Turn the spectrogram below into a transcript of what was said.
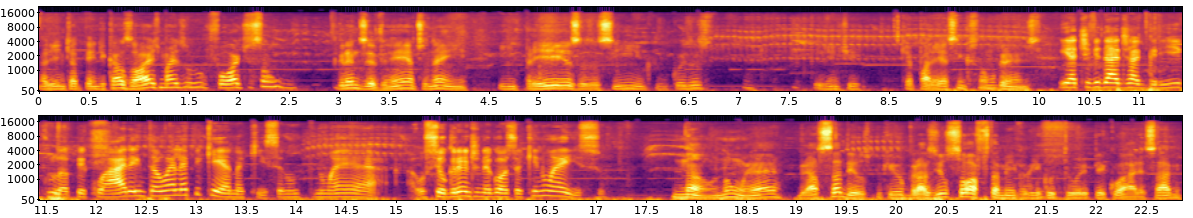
a gente atende casais, mas o forte são grandes eventos, né? Em, em empresas, assim, coisas que a gente que aparecem que são grandes. E a atividade agrícola, pecuária, então ela é pequena aqui. Você não, não é. O seu grande negócio aqui não é isso. Não, não é, graças a Deus, porque o Brasil sofre também com agricultura e pecuária, sabe?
